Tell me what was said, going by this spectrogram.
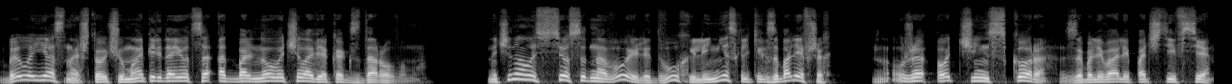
Было ясно, что чума передается от больного человека к здоровому. Начиналось все с одного или двух или нескольких заболевших, но уже очень скоро заболевали почти все.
